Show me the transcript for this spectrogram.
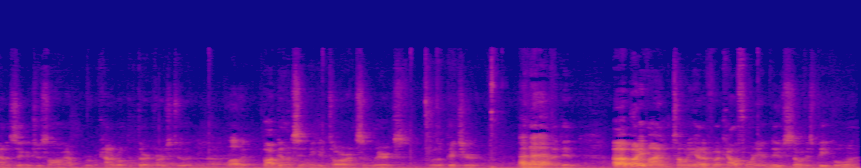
kind of signature song. I kind of wrote the third verse to it. Love it. Bob Dylan sent me a guitar and some lyrics with a picture. How'd that happen? I did. Uh, a buddy of mine, Tony, out of uh, California, knew some of his people, and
